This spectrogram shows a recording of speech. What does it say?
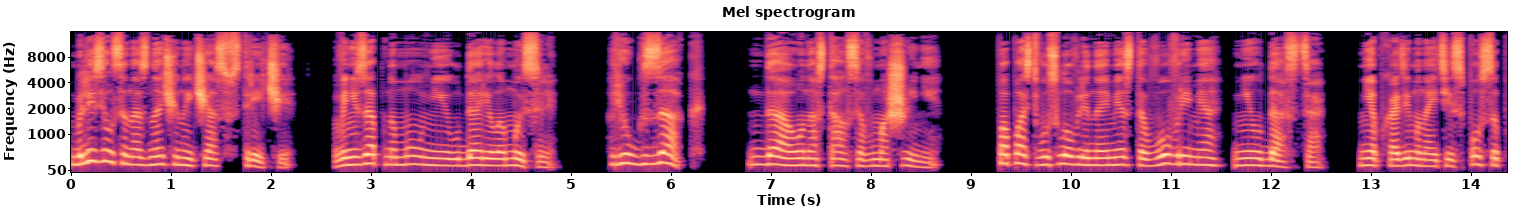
Близился назначенный час встречи. Внезапно молнией ударила мысль. «Рюкзак!» Да, он остался в машине. Попасть в условленное место вовремя не удастся. Необходимо найти способ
